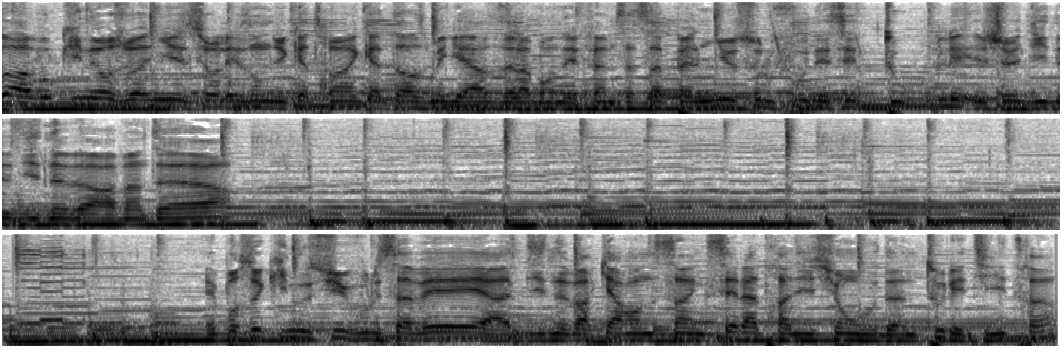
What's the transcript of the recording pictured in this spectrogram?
Bonsoir à vous qui nous rejoignez sur les ondes du 94 MHz de la bande FM. Ça s'appelle New Soul Food et c'est tous les jeudis de 19h à 20h. Et pour ceux qui nous suivent, vous le savez, à 19h45, c'est la tradition, on vous donne tous les titres.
